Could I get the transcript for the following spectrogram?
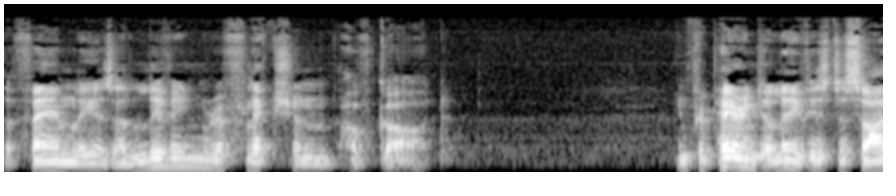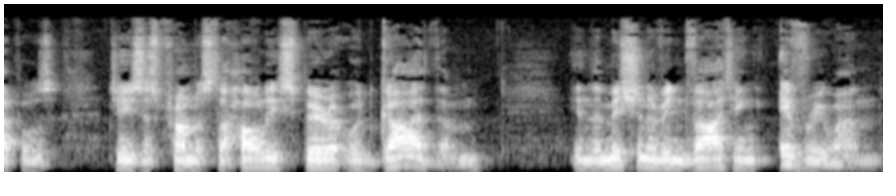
The family is a living reflection of God. In preparing to leave his disciples, Jesus promised the Holy Spirit would guide them in the mission of inviting everyone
